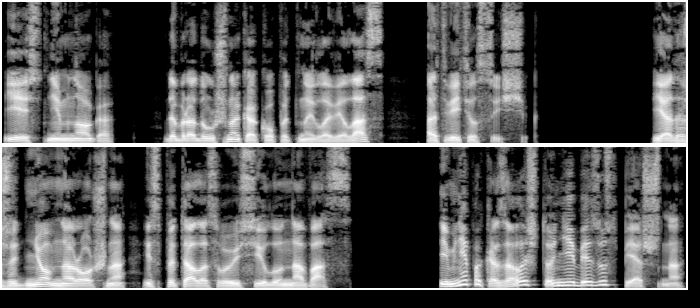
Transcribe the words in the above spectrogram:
Есть немного. Добродушно, как опытный ловелас, ответил сыщик. Я даже днем нарочно испытала свою силу на вас. И мне показалось, что не безуспешно.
